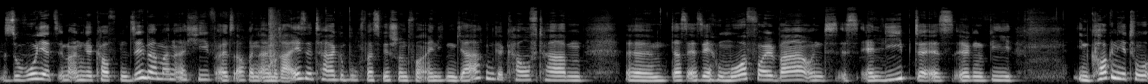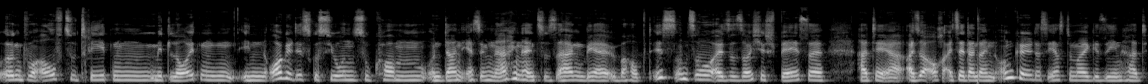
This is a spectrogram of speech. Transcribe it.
sowohl jetzt im angekauften Silbermann-Archiv als auch in einem Reisetagebuch, was wir schon vor einigen Jahren gekauft haben, ähm, dass er sehr humorvoll war und es, er liebte es irgendwie inkognito irgendwo aufzutreten, mit Leuten in Orgeldiskussionen zu kommen und dann erst im Nachhinein zu sagen, wer er überhaupt ist und so. Also solche Späße hatte er. Also auch als er dann seinen Onkel das erste Mal gesehen hat,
